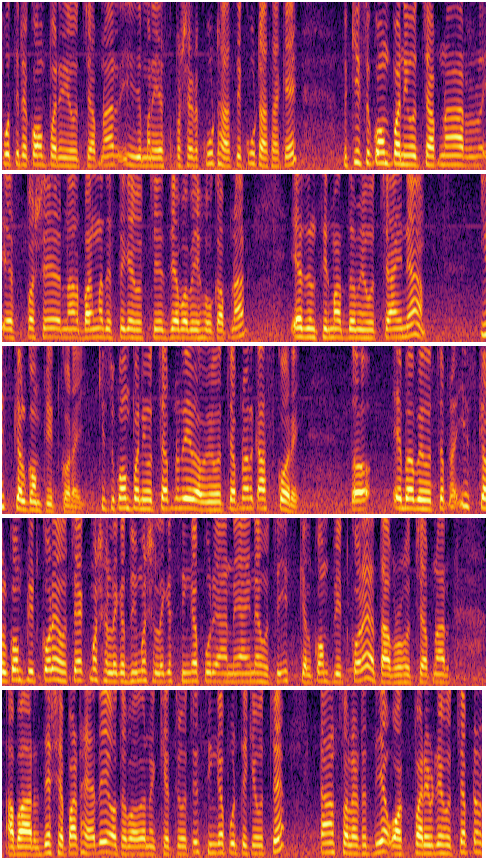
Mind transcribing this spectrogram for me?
প্রতিটা কোম্পানি হচ্ছে আপনার মানে পাশে একটা কুঠা আছে, কুঠা থাকে। তো কিছু কোম্পানি হচ্ছে আপনার পাশে না বাংলাদেশ থেকে হচ্ছে যেভাবে হোক আপনার এজেন্সির মাধ্যমে হচ্ছে আয়না স্কেল কমপ্লিট করায় কিছু কোম্পানি হচ্ছে আপনার, এভাবে হচ্ছে আপনার কাজ করে। তো এভাবে হচ্ছে আপনার স্কেল কমপ্লিট করে, হচ্ছে এক মাসের লাগে, দুই মাসের লাগে সিঙ্গাপুরে আনে আয়না হচ্ছে স্কেল কমপ্লিট করে, তারপর হচ্ছে আপনার আবার দেশে পাঠিয়ে দেয়, অথবা অনেক ক্ষেত্রে হচ্ছে সিঙ্গাপুর থেকে হচ্ছে ট্রান্সফার লেটার দিয়ে ওয়ার্ক পারমিটে হচ্ছে আপনার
